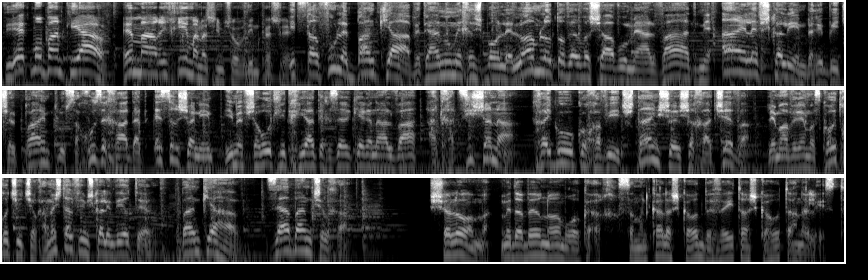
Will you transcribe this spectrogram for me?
תהיה כמו בנק יהב. הם מעריכים אנשים שעובדים קשה. הצטרפו לבנק יהב ותיהנו מחשבון ללא עמלות עובר ושב ומהלוואה עד 100 אלף שקלים בריבית של פריים פלוס אחוז אחד עד 10 שנים עם אפשרות לדחיית החזר קרן ההלוואה עד חצי שנה. חייגו כוכבית 2617 למעבירי משכורת חודשית של 5,000 שקלים ויותר. בנק יהב, זה הבנק שלך. שלום, מדבר נועם רוקח, סמנכ"ל השקעות בבית ההשקעות אנליסט.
